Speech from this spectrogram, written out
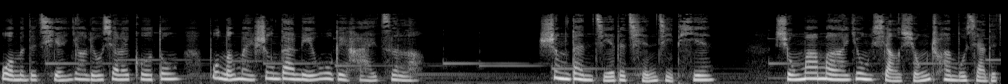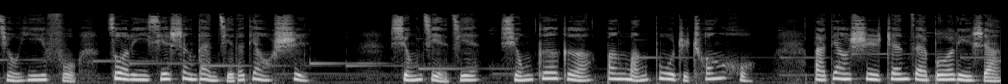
我们的钱要留下来过冬，不能买圣诞礼物给孩子了。”圣诞节的前几天，熊妈妈用小熊穿不下的旧衣服做了一些圣诞节的吊饰，熊姐姐、熊哥哥帮忙布置窗户，把吊饰粘在玻璃上，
